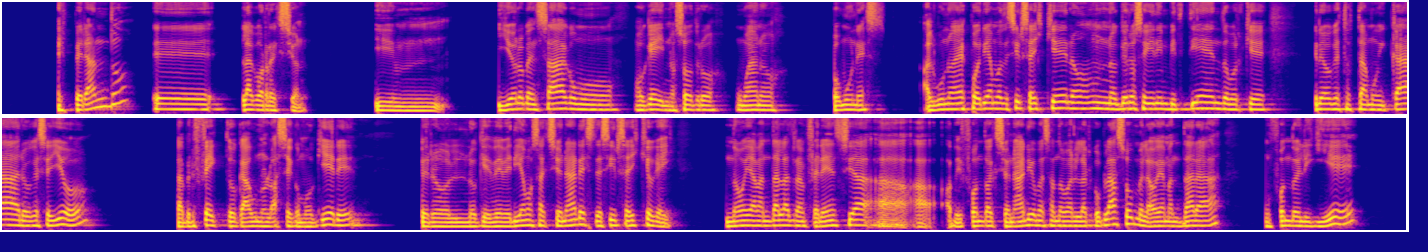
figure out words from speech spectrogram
esperando eh, la corrección. Y, y, yo lo pensaba como, ok, nosotros, humanos comunes, alguna vez podríamos decir, ¿sabéis qué? No, no quiero seguir invirtiendo porque creo que esto está muy caro, qué sé yo. Está perfecto, cada uno lo hace como quiere, pero lo que deberíamos accionar es decir, ¿sabéis qué? Ok, no voy a mandar la transferencia a, mi fondo accionario pensando en el largo plazo, me la voy a mandar a un fondo de liquidez,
